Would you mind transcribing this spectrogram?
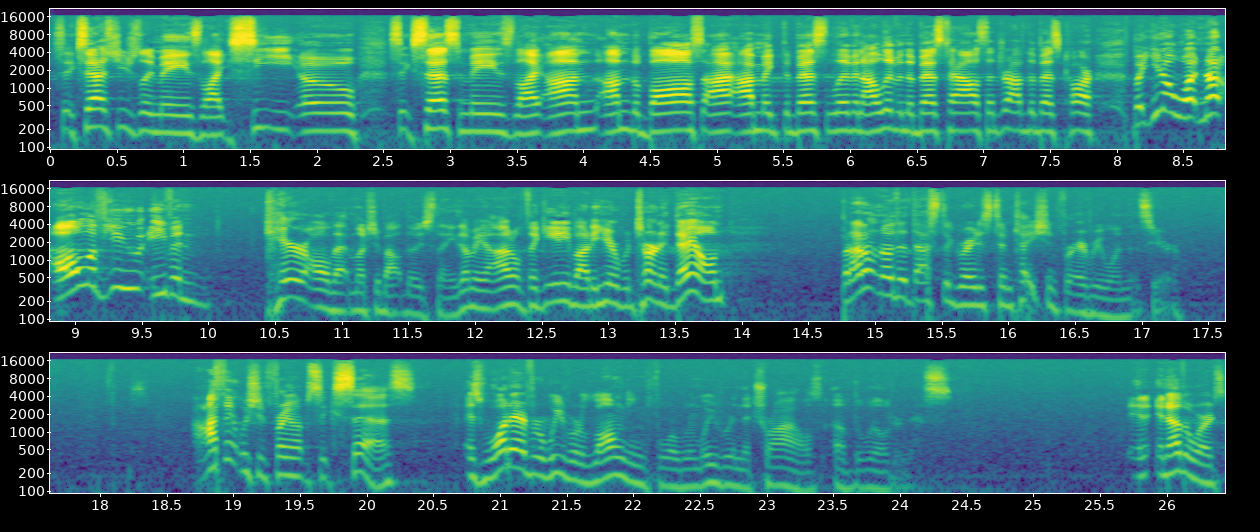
Success usually means like CEO. Success means like I'm, I'm the boss. I, I make the best living. I live in the best house. I drive the best car. But you know what? Not all of you even care all that much about those things. I mean, I don't think anybody here would turn it down. But I don't know that that's the greatest temptation for everyone that's here. I think we should frame up success as whatever we were longing for when we were in the trials of the wilderness. In, in, other words,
